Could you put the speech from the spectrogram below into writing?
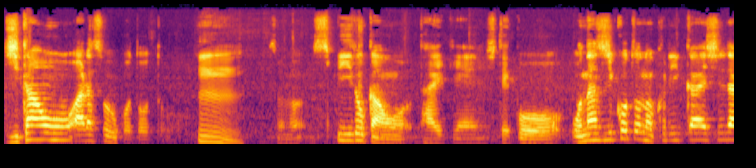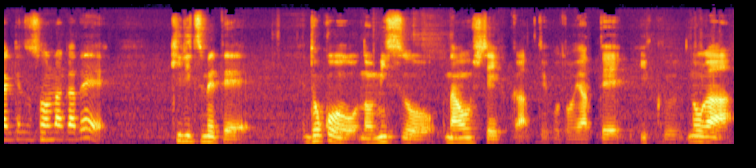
時間を争うことと、うん。そのスピード感を体験して、こう、同じことの繰り返しだけど、その中で切り詰めて、どこのミスを直していくかっていうことをやっていくのが、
